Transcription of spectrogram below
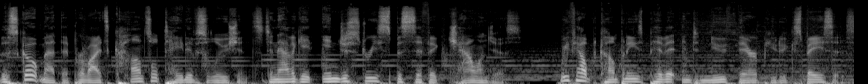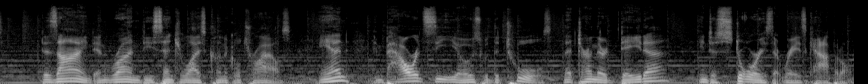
The SCOPE method provides consultative solutions to navigate industry specific challenges. We've helped companies pivot into new therapeutic spaces, designed and run decentralized clinical trials, and empowered CEOs with the tools that turn their data into stories that raise capital.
